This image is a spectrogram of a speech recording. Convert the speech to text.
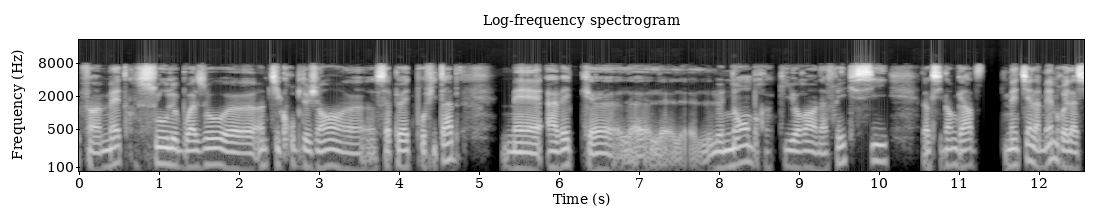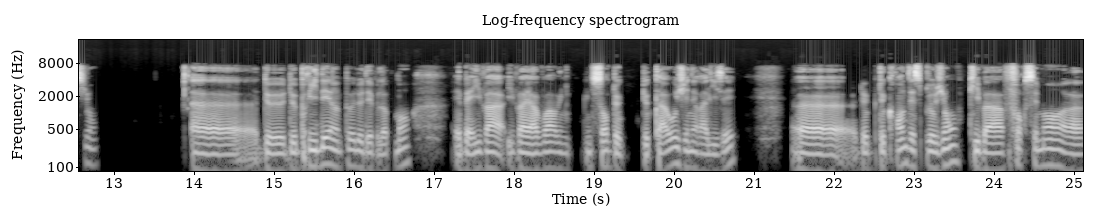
enfin, mettre sous le boiseau un petit groupe de gens, ça peut être profitable, mais avec le, le, le, nombre qu'il y aura en Afrique, si l'Occident garde maintient la même relation euh, de, de, brider un peu le développement, eh ben il va il va y avoir une, une sorte de, de, chaos généralisé, euh, de, de, grandes explosions qui va forcément euh,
